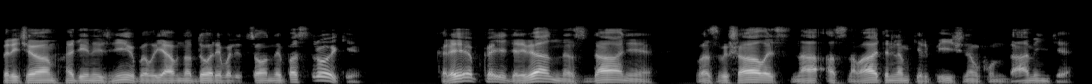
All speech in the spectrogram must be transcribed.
Причем один из них был явно дореволюционной постройки. Крепкое деревянное здание возвышалось на основательном кирпичном фундаменте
